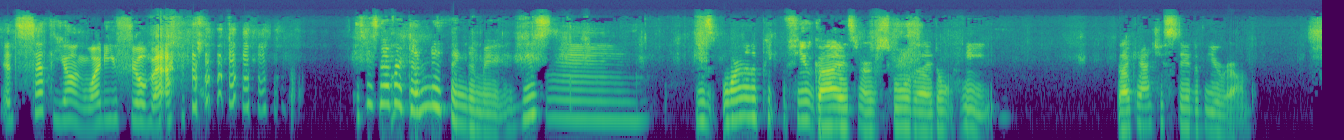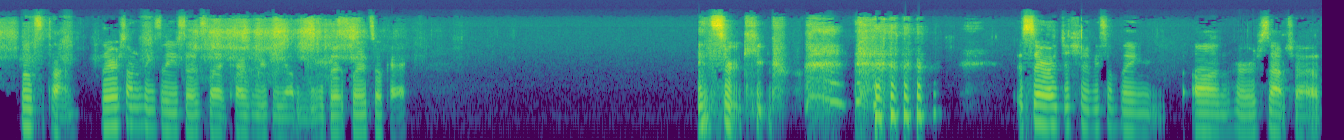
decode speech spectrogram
It's Seth Young. Why do you feel bad? He's never done anything to me. He's mm, he's one of the pe- few guys in our school that I don't hate. That I can actually stand to be around. Most of the time. There are some things that he says that kind of weird me out a little bit, but it's okay. Insert cute. Sarah just showed me something on her Snapchat,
